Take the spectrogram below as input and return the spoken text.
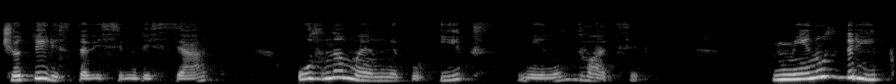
480, у знаменнику х мінус 20. Мінус дріб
